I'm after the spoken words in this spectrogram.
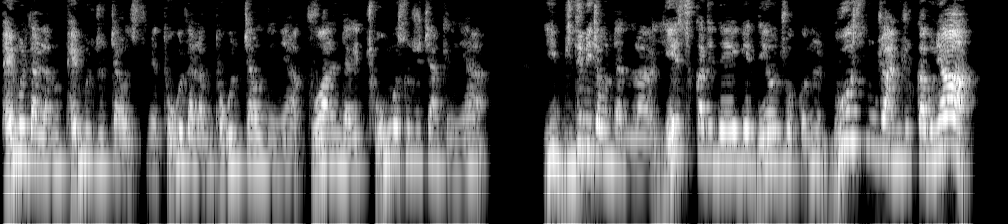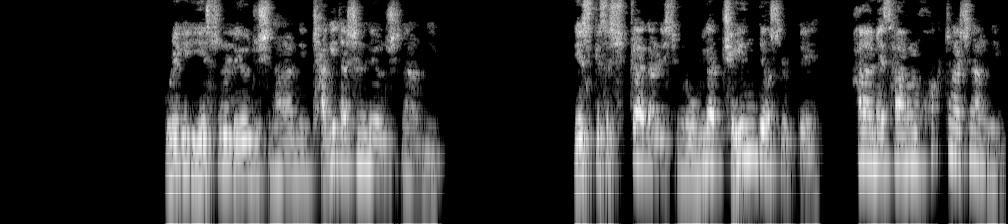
뱀을 달라면 뱀을 줄 자가 있으며 독을 달라면 독을 자가 있느냐 구하는 자에게 좋은 것을 주지 않겠느냐 이 믿음이 적은 자들아 예수까지 내게 내어 주었거늘 무엇인 줄 안 줄까 보냐? 우리에게 예수를 내어 주신 하나님 자기 자신을 내어 주신 하나님 예수께서 십자가에 달리심으로 우리가 죄인 되었을 때 하나님의 사랑을 확증하신 하나님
